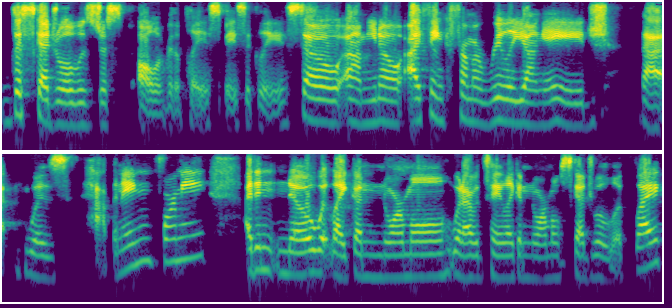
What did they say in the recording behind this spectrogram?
the schedule was just all over the place basically. So um, you know i think from a really young age that was happening for me. I didn't know what like a normal what i would say like a normal schedule looked like.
